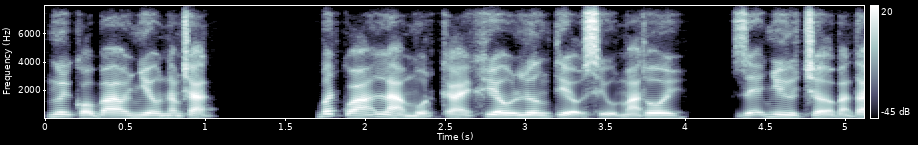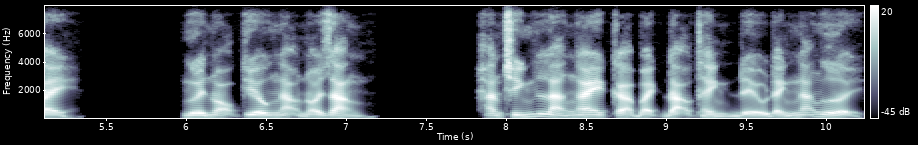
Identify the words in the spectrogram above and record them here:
ngươi có bao nhiêu nắm chặt. Bất quá là một cái khiêu lương tiểu xỉu mà thôi, dễ như trở bàn tay. Người nọ kiêu ngạo nói rằng, hắn chính là ngay cả bạch đạo thành đều đánh ngã người.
